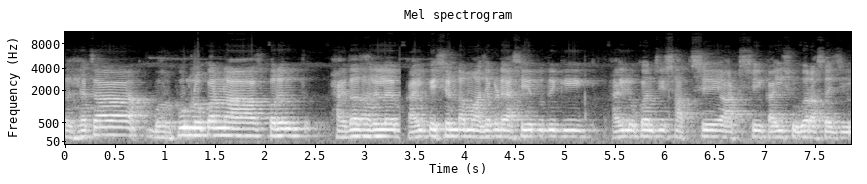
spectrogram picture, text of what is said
तर ह्याचा भरपूर लोकांना आजपर्यंत फायदा झालेला आहे. काही पेशंट माझ्याकडे असे येत होते की काही लोकांची सातशे आठशे काही शुगर असायची.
